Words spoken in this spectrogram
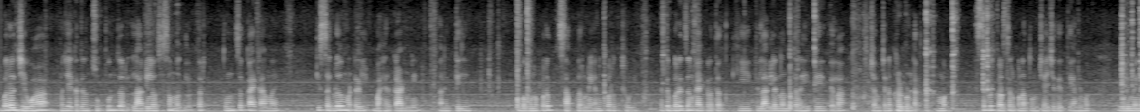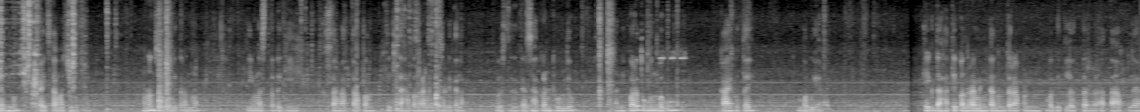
बरं जेव्हा म्हणजे एखाद्यानं चुकून जर लागलं असं समजलं तर तुमचं काय काम आहे? की सगळं मटेरियल बाहेर काढणे आणि ते बघून परत साफ करणे आणि परत ठेवणे. नाहीतर बरेच जण काय करतात की ते लागल्यानंतरही ते त्याला चमच्यानं खरडून टाकतात. मग सगळं कडसरपणा तुमच्या याच्यात येते आणि मग एवढी मेहनत घेऊन काहीच कामाची होत नाही. म्हणून सांगतो मित्रांनो की मस्तपैकी सहा आता आपण एक दहा पंधरा मिनिटसाठी त्याला व्यवस्थित त्या झाकण ठेवून देऊ आणि परत उघडून बघू काय होतं आहे बघूया. एक दहा ते पंधरा मिनटानंतर आपण बघितलं तर आता आपल्या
